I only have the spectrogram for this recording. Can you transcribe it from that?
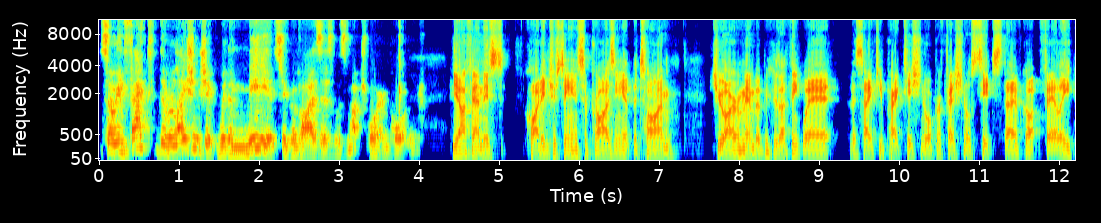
So, in fact, the relationship with immediate supervisors was much more important. Yeah, I found this quite interesting and surprising at the time. Do I remember because I think where the safety practitioner or professional sits, they've got fairly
